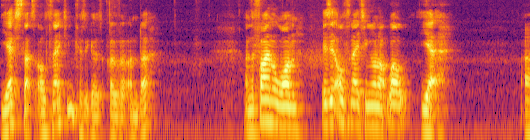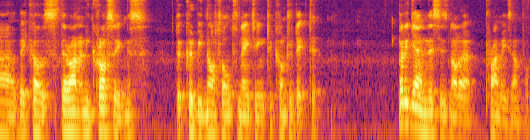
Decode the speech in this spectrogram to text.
Yes, that's alternating because it goes over under. And the final one, is it alternating or not? Well, yeah, uh, because there aren't any crossings that could be not alternating to contradict it. But again, this is not a prime example.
